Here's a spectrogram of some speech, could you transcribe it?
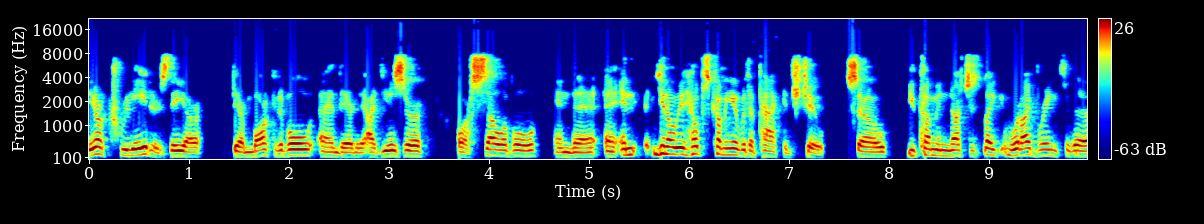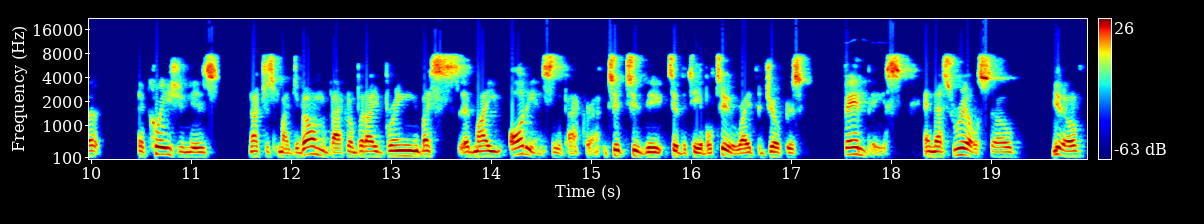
they are creators. They are they're marketable and their, their ideas are are sellable and the, and you know it helps coming in with a package too. So you come in not just like what I bring to the equation is not just my development background, but I bring my my audience to the background to, to the to the table too, right? The Joker's fan base, and that's real. So you know,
